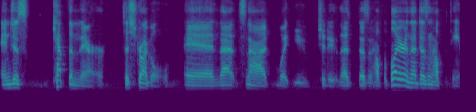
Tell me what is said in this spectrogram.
and just kept them there to struggle. And that's not what you should do. That doesn't help the player, and that doesn't help the team.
